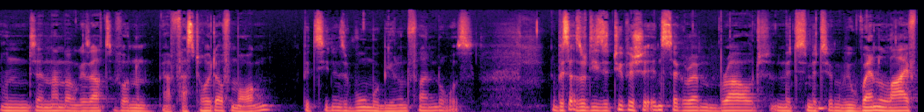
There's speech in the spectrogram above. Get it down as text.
und ähm, haben gesagt, so von ja, fast heute auf morgen beziehen ins Wohnmobil und fahren los. Du bist also diese typische Instagram-Braut mit, mit irgendwie When Live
